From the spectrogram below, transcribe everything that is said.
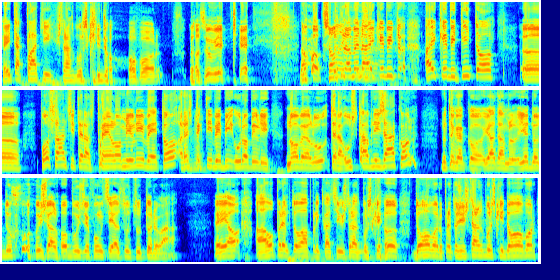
hej, tak platí štrasburský dohovor. Rozumiete? No, no človek... To znamená, aj keby, to, aj keby títo uh, poslanci teraz prelomili veto, respektíve by urobili novelu, teda ústavný zákon, no tak ako ja dám jednoduchú žalobu, že funkcia sudcu trvá. Hej, a, a oprem to aplikáciu štrasburského dohovoru, pretože štrasburský dohovor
